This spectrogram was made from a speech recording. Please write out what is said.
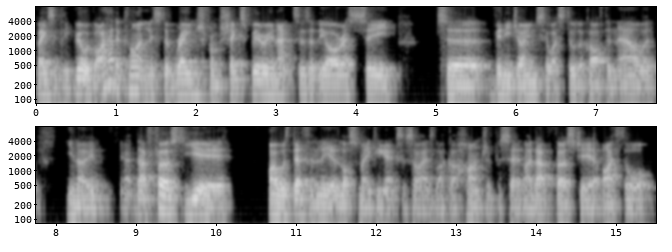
basically build. But I had a client list that ranged from Shakespearean actors at the RSC to Vinnie Jones, who I still look after now. And, you know, that first year I was definitely a loss making exercise, like a hundred percent. Like that first year, I thought,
